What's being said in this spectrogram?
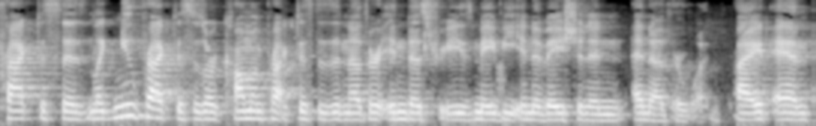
practices, like new practices or common practices in other industries, maybe innovation in another one, right? And,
